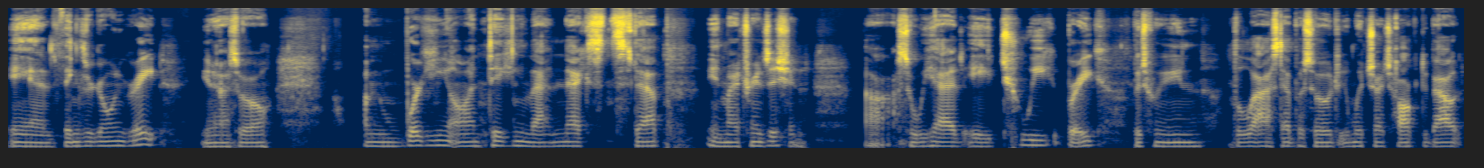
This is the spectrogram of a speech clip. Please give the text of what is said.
and things are going great. You know, so I'm working on taking that next step in my transition. Uh, so we had a two week break between the last episode in which I talked about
